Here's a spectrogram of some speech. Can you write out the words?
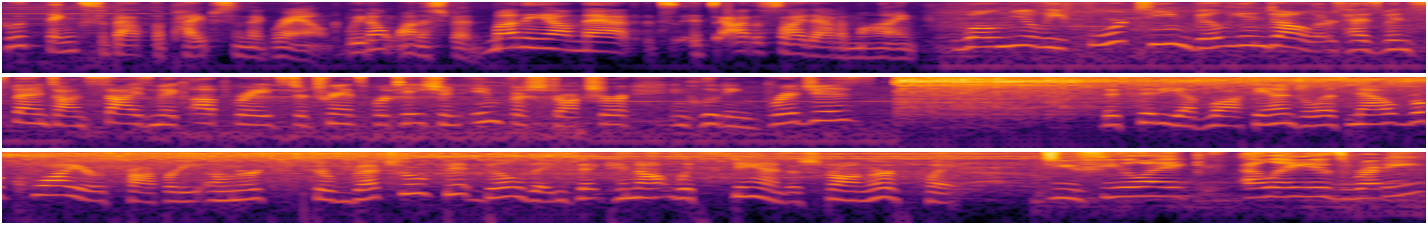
Who thinks about the pipes in the ground? We don't want to spend money on that. It's, it's out of sight, out of mind. While nearly $14 billion has been spent on seismic upgrades to transportation infrastructure, including bridges, the city of Los Angeles now requires property owners to retrofit buildings that cannot withstand a strong earthquake. Do you feel like LA is ready?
